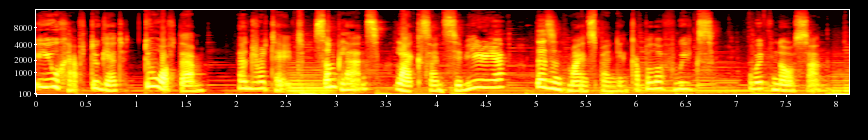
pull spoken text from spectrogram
you have to get two of them and rotate. Some plants, like Sansevieria, doesn't mind spending a couple of weeks with no sun.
